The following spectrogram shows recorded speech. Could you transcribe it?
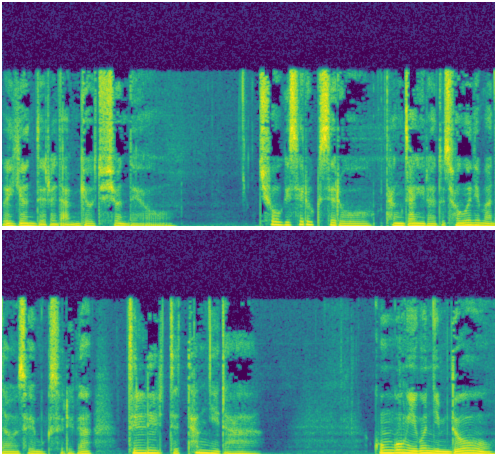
의견들을 남겨주셨네요. 추억이 새록새록 당장이라도 정은임 아나운서의 목소리가 들릴 듯 합니다. 0029님도,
